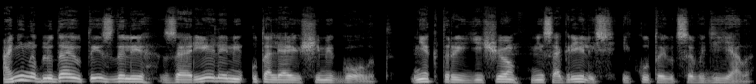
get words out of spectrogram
Они наблюдают издали за арелями, утоляющими голод. Некоторые еще не согрелись и кутаются в одеяло.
